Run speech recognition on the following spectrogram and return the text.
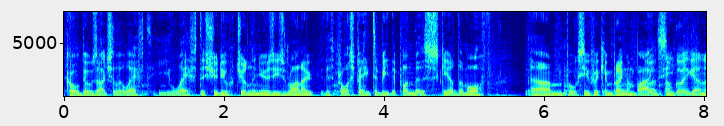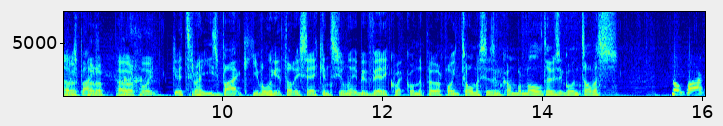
Caldwell's actually left. He left the studio during the news. He's run out. The prospect to beat the pundit has scared him off. Um, but we'll see if we can bring him back and see. I've got to get Oh, another he's back. power, PowerPoint. Good, right, he's back. You've only got 30 seconds, so you'll need to be very quick on the PowerPoint. Thomas is in Cumbernauld. How's it going, Thomas? Not bad.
